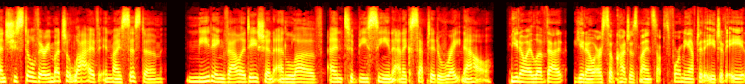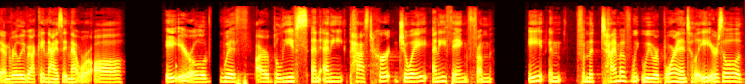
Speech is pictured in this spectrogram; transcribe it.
and she's still very much alive in my system needing validation and love and to be seen and accepted right now. You know, I love that, you know, our subconscious mind stops forming after the age of eight and really recognizing that we're all eight year old with our beliefs and any past hurt, joy, anything from eight and from the time of we, we were born until eight years old.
